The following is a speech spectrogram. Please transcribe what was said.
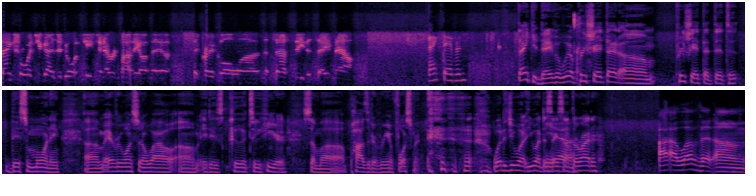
thanks for what you guys are doing, teaching everybody on the uh, the critical uh, necessity to save now. Thanks, David. Thank you, David. We appreciate that. Um, appreciate that this morning. Um, every once in a while, um, it is good to hear some uh, positive reinforcement. what did you want? You want to say yeah. something, Ryder? I, love that um,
